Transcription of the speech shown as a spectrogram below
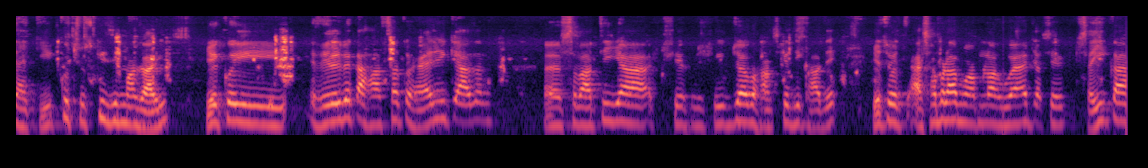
तहकीक कुछ उसकी ज़िम्मेदारी ये कोई रेलवे का हादसा तो है नहीं कि आज़म सवाती या शेख रशीद जब हंस के दिखा दे। ये तो ऐसा बड़ा मामला हुआ है जैसे सही कहा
